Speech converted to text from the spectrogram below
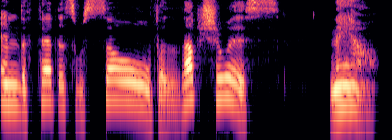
and the feathers were so voluptuous. Now,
